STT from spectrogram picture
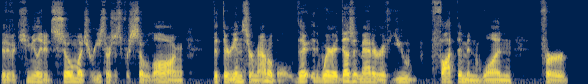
that have accumulated so much resources for so long that they're insurmountable. They're, where it doesn't matter if you fought them and won for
